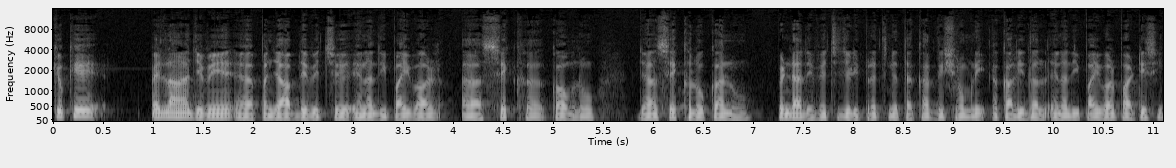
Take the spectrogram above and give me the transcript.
ਕਿਉਂਕਿ ਪਹਿਲਾਂ ਜਿਵੇਂ ਅ, ਪੰਜਾਬ ਦੇ ਵਿੱਚ ਇਹਨਾਂ ਦੀ ਪਾਈਵਾਲ ਅ, ਸਿੱਖ ਕੌਮ ਨੂੰ ਜਾਂ ਸਿੱਖ ਲੋਕਾਂ ਨੂੰ ਪਿੰਡਾਂ ਦੇ ਵਿੱਚ ਜਿਹੜੀ ਪ੍ਰਤੀਨਿਧਤਾ ਕਰਦੀ ਸ਼੍ਰੋਮਣੀ ਅਕਾਲੀ ਦਲ ਇਹਨਾਂ ਦੀ ਪਾਈਵਾਲ ਪਾਰਟੀ ਸੀ।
